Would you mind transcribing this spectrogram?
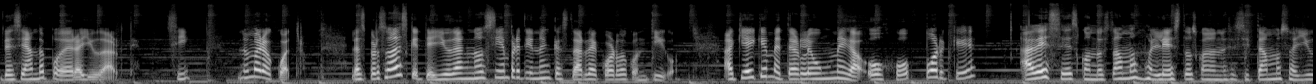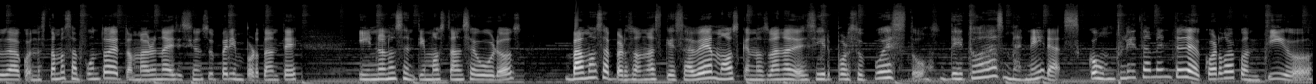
deseando poder ayudarte, ¿sí? Número 4. Las personas que te ayudan no siempre tienen que estar de acuerdo contigo. Aquí hay que meterle un mega ojo porque a veces cuando estamos molestos, cuando necesitamos ayuda, cuando estamos a punto de tomar una decisión súper importante y no nos sentimos tan seguros, vamos a personas que sabemos que nos van a decir, por supuesto, de todas maneras, completamente de acuerdo contigo,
